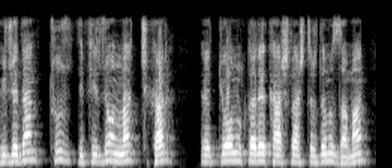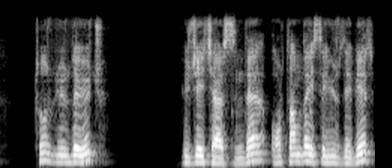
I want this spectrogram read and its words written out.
hücreden tuz difüzyonla çıkar. Evet yoğunlukları karşılaştırdığımız zaman tuz %3, hücre içerisinde. Ortamda ise %1.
